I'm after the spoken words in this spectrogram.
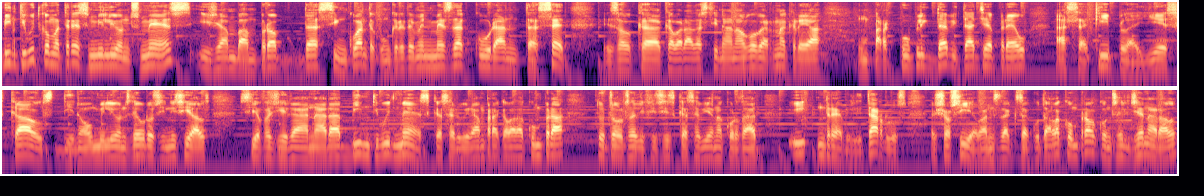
28,3 milions més i ja en van prop de 50, concretament més de 47. És el que acabarà destinant el govern a crear un parc públic d'habitatge a preu assequible i és que els 19 milions d'euros inicials s'hi afegiran ara 28 més que serviran per acabar de comprar tots els edificis que s'havien acordat i rehabilitar-los. Això sí, abans d'executar la compra, el Consell General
